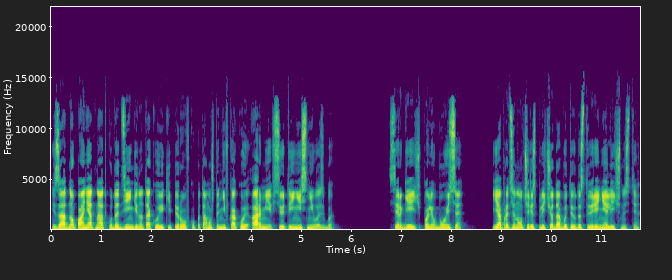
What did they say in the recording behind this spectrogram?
И заодно понятно, откуда деньги на такую экипировку, потому что ни в какой армии все это и не снилось бы. «Сергеич, полюбуйся!» Я протянул через плечо добытое удостоверение личности.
